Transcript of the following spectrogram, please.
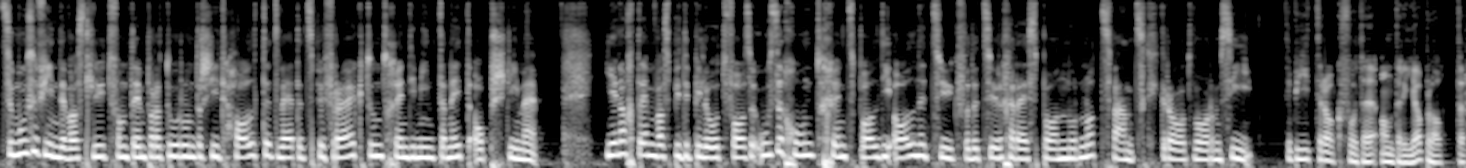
Zum herausfinden, was die Leute vom Temperaturunterschied halten, werden sie befragt und können im Internet abstimmen. Je nachdem, was bei der Pilotphase rauskommt, könnte es bald in allen Zügen der Zürcher S-Bahn nur noch 20 Grad warm sein. Der Beitrag von Andrea Blatter.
